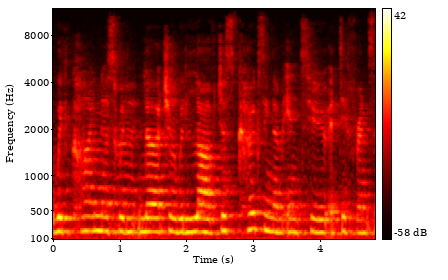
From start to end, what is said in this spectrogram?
with kindness, with mm. nurture, with love, just coaxing them into a difference.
